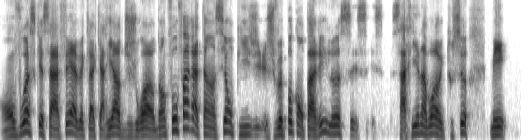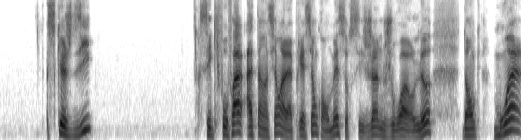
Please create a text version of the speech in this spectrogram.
On voit ce que ça a fait avec la carrière du joueur. Donc, il faut faire attention. Puis, je ne veux pas comparer, là, ça n'a rien à voir avec tout ça. Mais ce que je dis, c'est qu'il faut faire attention à la pression qu'on met sur ces jeunes joueurs-là. Donc, moi,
